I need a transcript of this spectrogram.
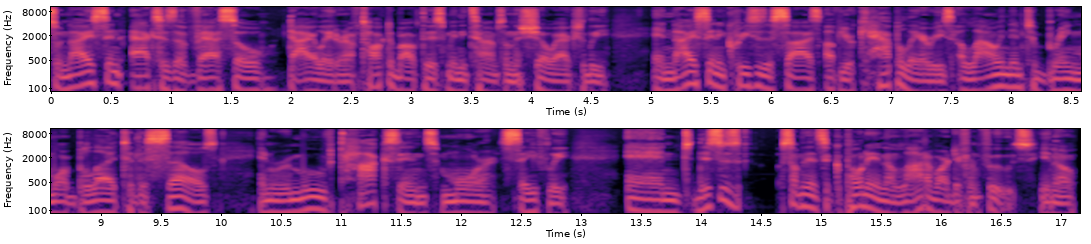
So, niacin acts as a vasodilator. And I've talked about this many times on the show, actually. And niacin increases the size of your capillaries, allowing them to bring more blood to the cells and remove toxins more safely. And this is something that's a component in a lot of our different foods, you know.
